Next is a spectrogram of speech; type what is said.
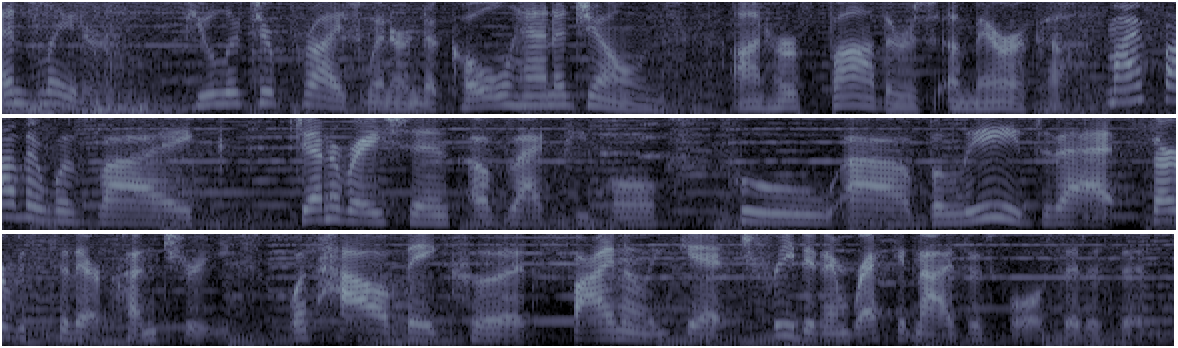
And later, Pulitzer Prize winner Nicole Hannah Jones on her father's America. My father was like generations of black people who uh, believed that service to their country was how they could finally get treated and recognized as full citizens.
